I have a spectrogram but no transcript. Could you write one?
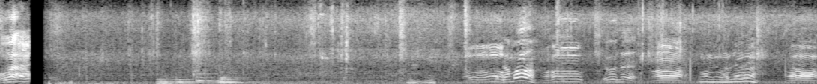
હવે જમો એવું છે હા. હા.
